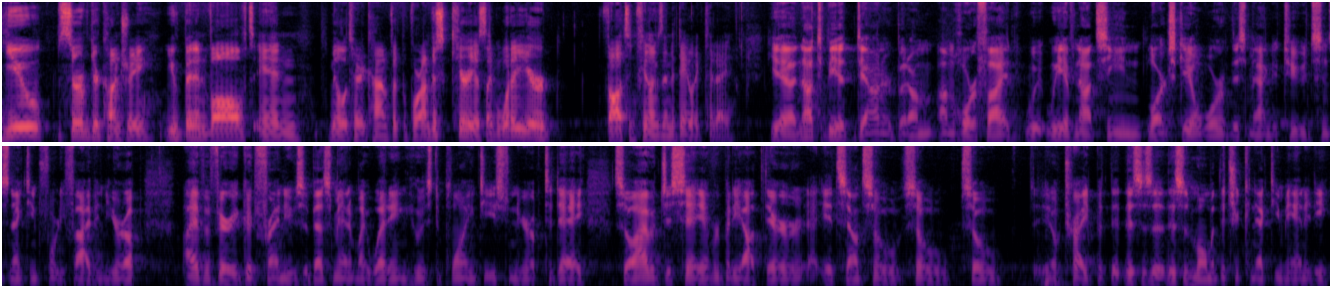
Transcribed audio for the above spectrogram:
you served your country. You've been involved in military conflict before. I'm just curious, like, what are your thoughts and feelings on a day like today? Yeah, not to be a downer, but I'm I'm horrified. We, we have not seen large scale war of this magnitude since 1945 in Europe. I have a very good friend who's the best man at my wedding who is deploying to Eastern Europe today. So I would just say everybody out there, it sounds so so so you know trite, but th- this is a this is a moment that should connect humanity.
